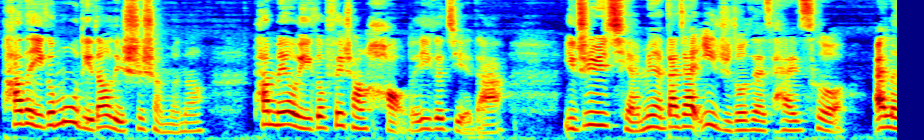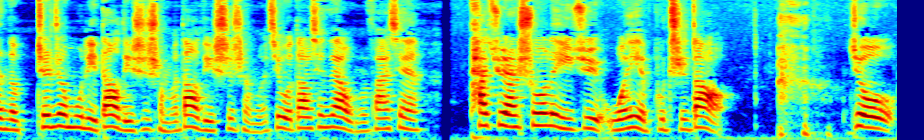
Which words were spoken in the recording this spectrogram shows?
他的一个目的到底是什么呢？他没有一个非常好的一个解答，以至于前面大家一直都在猜测 Allen 的真正目的到底是什么，到底是什么？结果到现在我们发现，他居然说了一句“我也不知道 ”，就。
